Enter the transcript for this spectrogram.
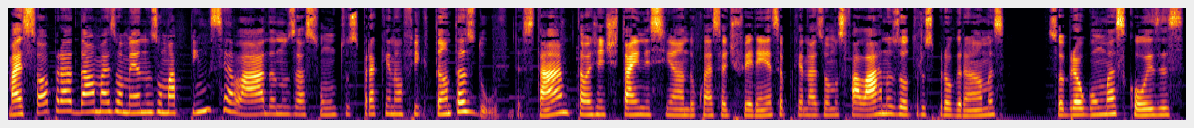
mas só para dar mais ou menos uma pincelada nos assuntos para que não fique tantas dúvidas, tá? Então a gente está iniciando com essa diferença porque nós vamos falar nos outros programas sobre algumas coisas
